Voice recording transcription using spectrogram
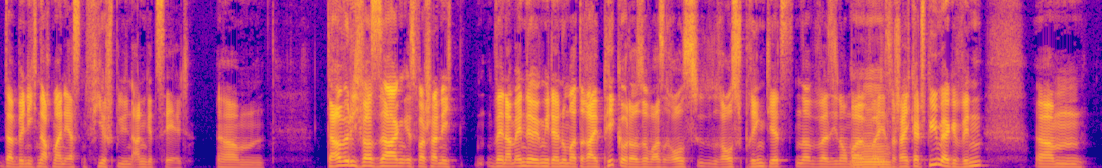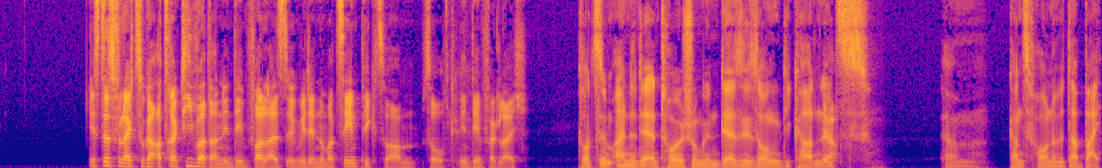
dann bin ich nach meinen ersten vier Spielen angezählt. Ähm, da würde ich was sagen, ist wahrscheinlich, wenn am Ende irgendwie der Nummer 3 Pick oder sowas raus, rausspringt jetzt, ne, weil sie nochmal, mhm. weil jetzt wahrscheinlich kein Spiel mehr gewinnen, ähm, ist das vielleicht sogar attraktiver dann in dem Fall, als irgendwie den Nummer 10 Pick zu haben, so in dem Vergleich. Trotzdem eine der Enttäuschungen der Saison, die Cardinals ja. ähm, ganz vorne mit dabei.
